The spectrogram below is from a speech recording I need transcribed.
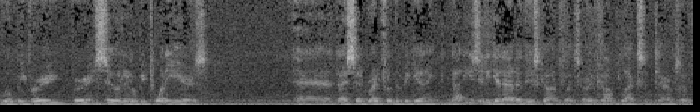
We'll be very, very soon. It'll be 20 years. And I said right from the beginning, not easy to get out of these conflicts. Very complex in terms of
